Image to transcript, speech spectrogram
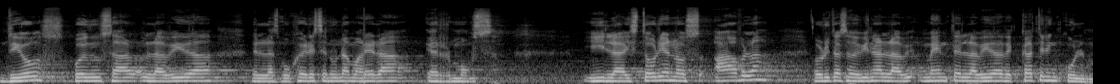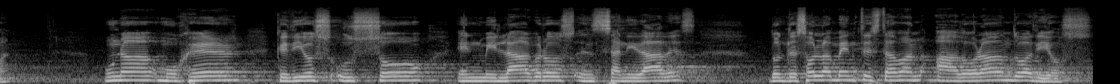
Dios puede usar la vida de las mujeres en una manera hermosa. Y la historia nos habla, ahorita se me viene a la mente la vida de Catherine Kuhlman, una mujer que Dios usó en milagros, en sanidades, donde solamente estaban adorando a Dios.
